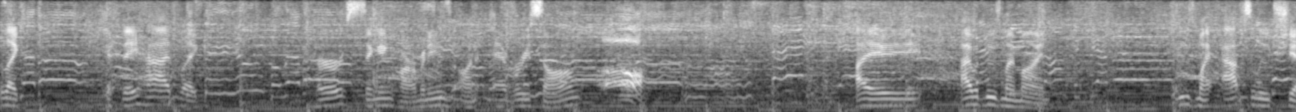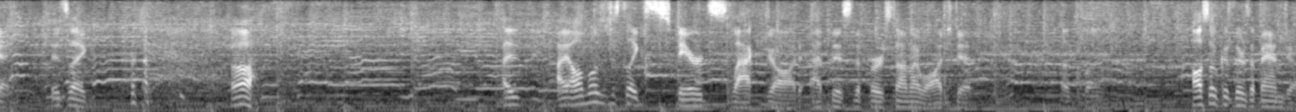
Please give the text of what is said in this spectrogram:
Like if they had like her singing harmonies on every song, oh I I would lose my mind. Lose my absolute shit. It's like oh I I almost just like stared slack jawed at this the first time I watched it. That's fine. Also, because there's a banjo.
